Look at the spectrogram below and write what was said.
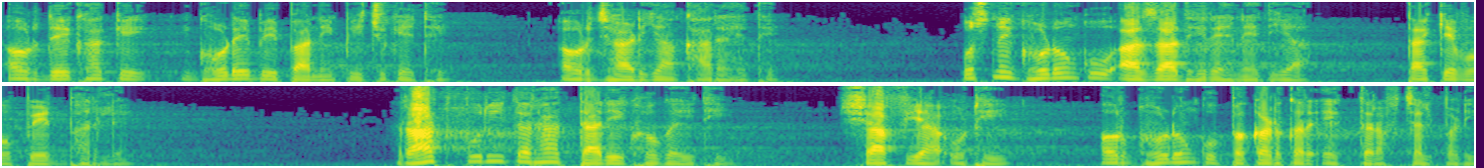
اور دیکھا کہ گھوڑے بھی پانی پی چکے تھے اور جھاڑیاں کھا رہے تھے۔ اس نے گھوڑوں کو آزاد ہی رہنے دیا تاکہ وہ پیٹ بھر لیں رات پوری طرح تاریخ ہو گئی تھی۔ شافیہ اٹھی اور گھوڑوں کو پکڑ کر ایک طرف چل پڑی۔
